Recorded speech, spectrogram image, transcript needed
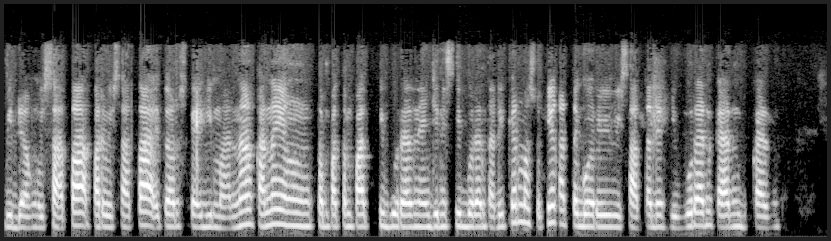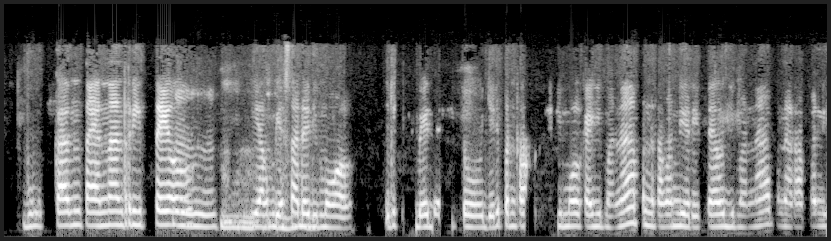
bidang wisata, pariwisata itu harus kayak gimana karena yang tempat-tempat hiburan yang jenis hiburan tadi kan masuknya kategori wisata dan hiburan kan bukan bukan tenan retail Mm. Hmm. yang biasa ada di mall. Jadi beda itu. Jadi penerapan di mall kayak gimana, penerapan di retail gimana, penerapan di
